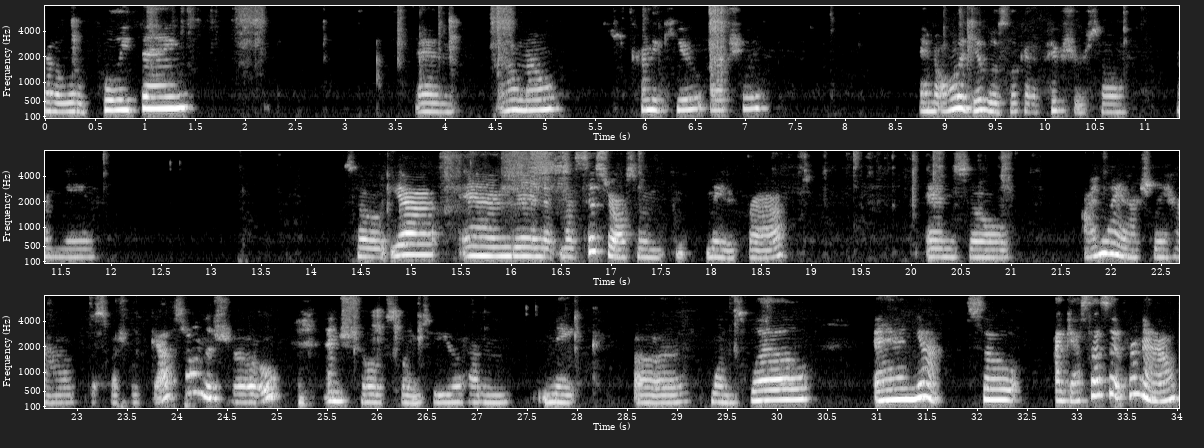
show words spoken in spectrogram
Got a little pulley thing. And I don't know. Kind of cute actually. And all I did was look at a picture, so I mean so yeah, and then my sister also made a craft. And so I might actually have a special guest on the show, and she'll explain to you how to make uh, one as well. And yeah, so I guess that's it for now.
